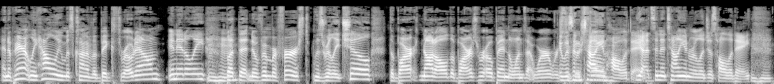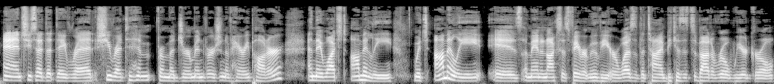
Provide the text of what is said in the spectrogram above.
and apparently Halloween was kind of a big throwdown in Italy, Mhm. but that November first was really chill. The bar, not all the bars were open. The ones that were were. it was an Italian slow. holiday. Yeah, it's an Italian religious holiday. Mhm. And she said that they read, she read to him from a German version of Harry Potter, and they watched Amelie, which Amelie is Amanda Knox's favorite movie, or was at the time, because it's about a real weird girl.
